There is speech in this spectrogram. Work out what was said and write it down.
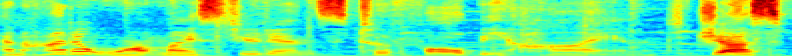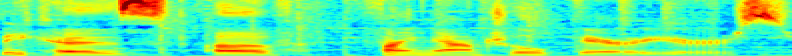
And I don't want my students to fall behind just because of financial barriers.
